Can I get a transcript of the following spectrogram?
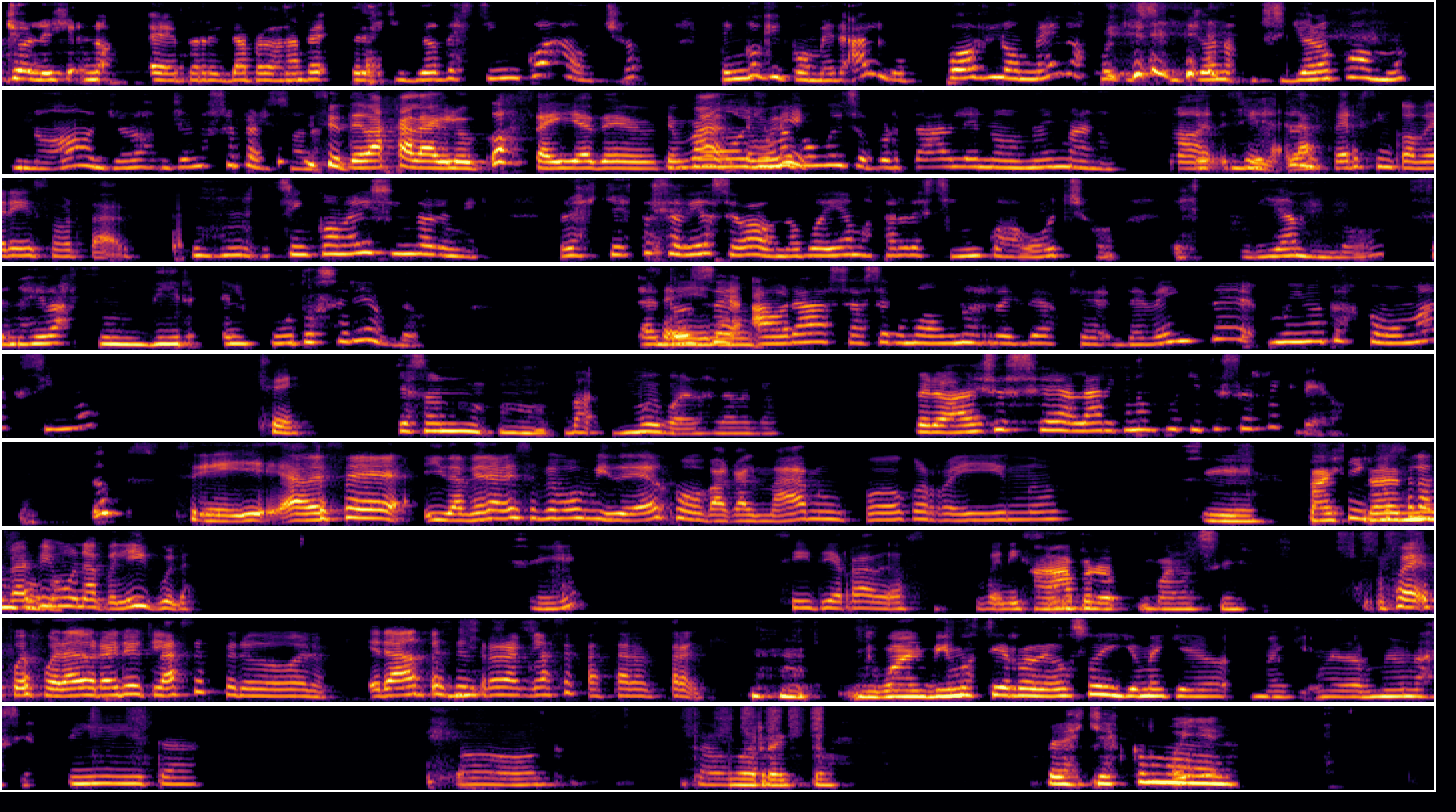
Yo le dije, no, eh, perrita, perdóname, pero es que yo de 5 a 8 tengo que comer algo, por lo menos, porque si yo no, si yo no como, no, yo no, yo no soy persona. Se te baja la glucosa y ya te, te, No, te yo me pongo insoportable, no, no hay mano. No, sí, la, la Fer sin comer es insoportable. Sin comer y sin dormir. Pero es que esto se había cebado, no podíamos estar de 5 a 8 estudiando, se nos iba a fundir el puto cerebro. Entonces no. ahora se hace como unos recreos de 20 minutos como máximo, Sí. que son mm, muy buenos, la verdad. Pero a veces se alargan un poquito ese recreo. Ups. Sí, a veces, y también a veces vemos videos como para calmarnos un poco, reírnos. Sí, Incluso la vez vimos una película. Sí. Sí, Tierra de Oso. Buenísimo. Ah, pero bueno, sí. Fue, fue fuera de horario de clases, pero bueno, era antes de entrar a clases para estar tranqui. Igual vimos Tierra de Oso y yo me quedé, me, me dormí una siestita. Todo, todo correcto. Pero es que es como. Oye.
